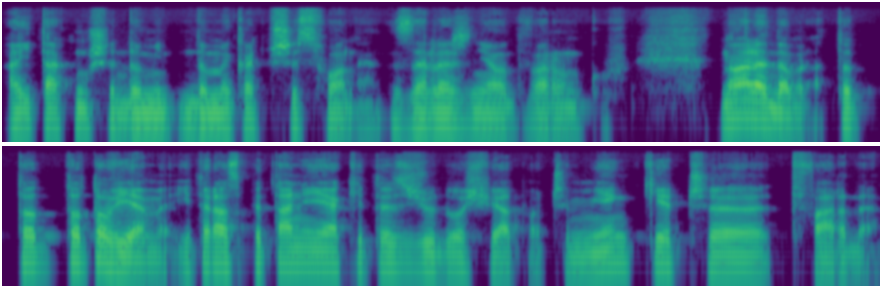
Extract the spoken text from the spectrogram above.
a i tak muszę domykać przysłonę, zależnie od warunków. No ale dobra, to, to, to, to wiemy. I teraz pytanie, jakie to jest źródło światła? Czy miękkie, czy twarde?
